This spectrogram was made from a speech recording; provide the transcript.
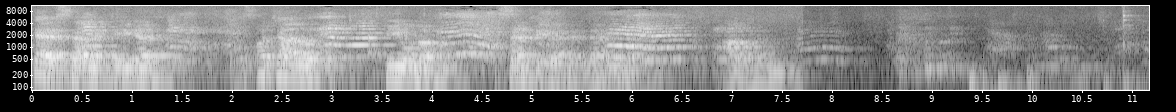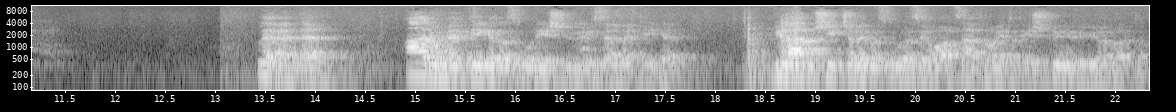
keresztelnek téged az atyának, fiúnak, Szentléleknek nevében. Amen. Levente, áldjon meg téged az Úr, és őrizzen meg téged. Világosítsa meg az Úr az ő arcát rajtad, és könyörüljön rajtad.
